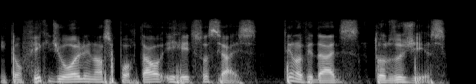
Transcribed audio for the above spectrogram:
Então fique de olho em nosso portal e redes sociais. Tem novidades todos os dias.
